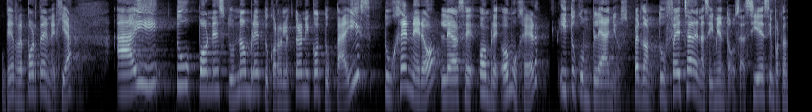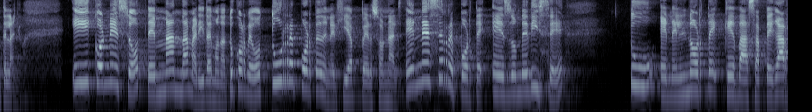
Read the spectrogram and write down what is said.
¿ok? Reporte de energía. Ahí tú pones tu nombre, tu correo electrónico, tu país, tu género, le hace hombre o mujer, y tu cumpleaños, perdón, tu fecha de nacimiento, o sea, sí es importante el año. Y con eso te manda Marida Mona tu correo tu reporte de energía personal. En ese reporte es donde dice tú en el norte qué vas a pegar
